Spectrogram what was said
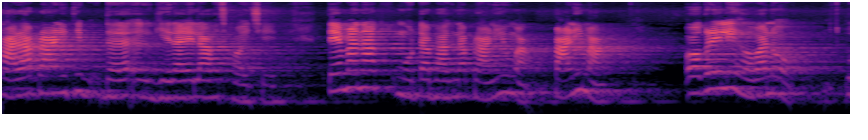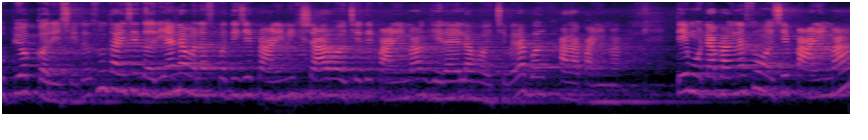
ખારા પ્રાણીથી ઘેરાયેલા જ હોય છે. તેમાંના મોટા ભાગના પ્રાણીઓમાં, પાણીમાં ઓગળેલી હવાનો ઉપયોગ કરે છે. તો શું થાય છે? દરિયાના વનસ્પતિ જે પ્રાણીની ક્ષાર હોય છે તે પાણીમાં ઘેરાયેલા હોય છે, બરાબર? ખારા પાણીમાં. તે મોટાભાગના શું હોય છે, પાણીમાં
